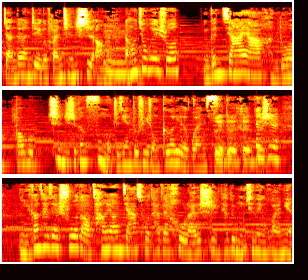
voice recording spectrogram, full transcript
斩断这个凡尘世啊，然后就会说。你跟家呀，很多包括甚至是跟父母之间，都是一种割裂的关系。对对对。但是你刚才在说到仓央嘉措，他在后来的事里，他对母亲的一个怀念，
